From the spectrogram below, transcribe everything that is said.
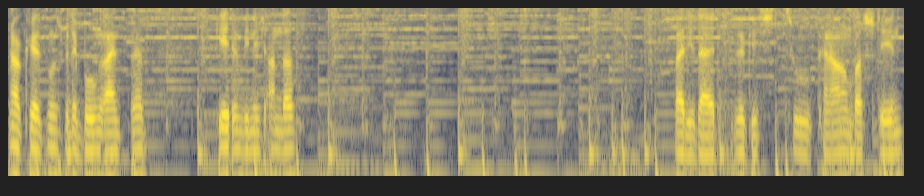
Okay, jetzt muss ich mit dem Bogen reinspammen. Geht irgendwie nicht anders. Weil die da jetzt wirklich zu, keine Ahnung, was stehen.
